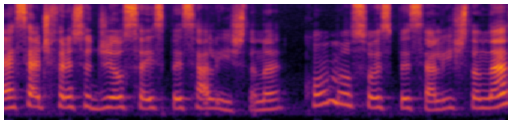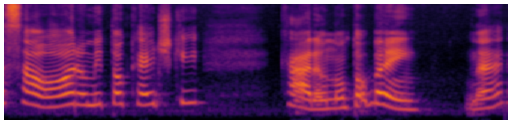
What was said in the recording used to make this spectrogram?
essa é a diferença de eu ser especialista, né? Como eu sou especialista, nessa hora eu me toquei de que, cara, eu não estou bem né?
